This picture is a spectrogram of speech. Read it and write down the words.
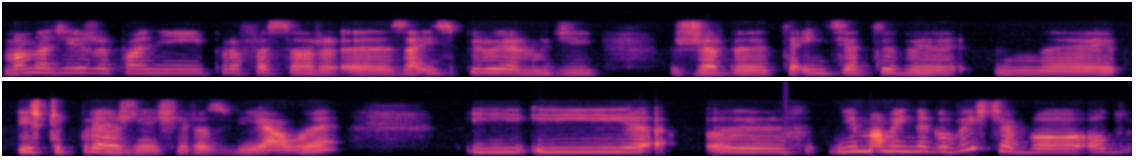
mam nadzieję, że pani profesor zainspiruje ludzi, żeby te inicjatywy y, jeszcze prężniej się rozwijały. I, i y, nie mamy innego wyjścia, bo, od, y,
